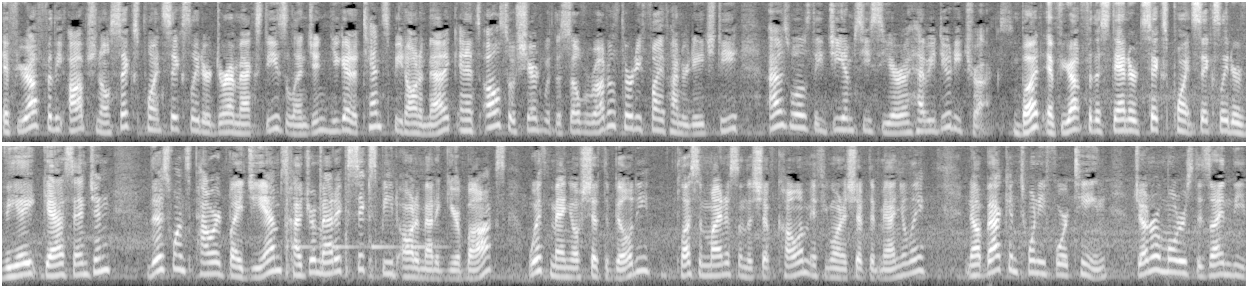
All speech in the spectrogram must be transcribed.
If you're up for the optional 6.6 liter Duramax diesel engine, you get a 10 speed automatic and it's also shared with the Silverado 3500 HD as well as the GMC Sierra heavy duty trucks. But if you're up for the standard 6.6 liter V8 gas engine, this one's powered by GM's Hydra-Matic 6-speed automatic gearbox with manual shiftability, plus and minus on the shift column if you want to shift it manually. Now back in 2014, General Motors designed the,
